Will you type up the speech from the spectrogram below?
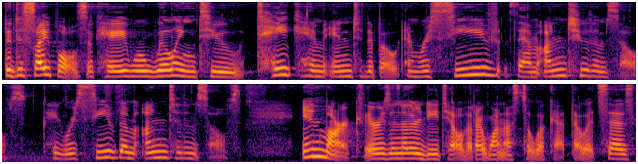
The disciples, okay, were willing to take him into the boat and receive them unto themselves. Okay, receive them unto themselves. In Mark, there is another detail that I want us to look at, though. It says,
